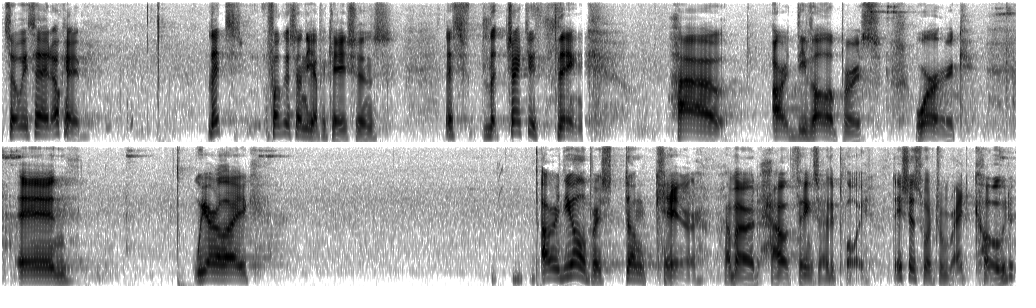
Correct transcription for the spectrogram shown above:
So we said, OK, let's focus on the applications. Let's let, try to think how our developers work. And we are like, our developers don't care about how things are deployed. They just want to write code.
